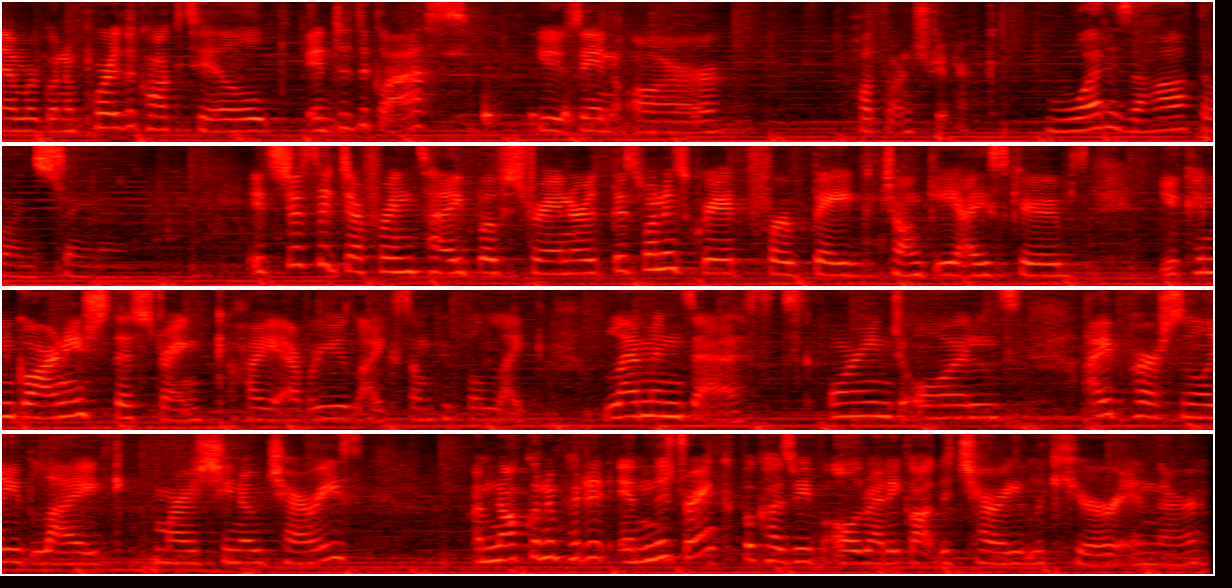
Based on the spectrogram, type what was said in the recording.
Then we're going to pour the cocktail into the glass using our Hawthorne strainer. What is a Hawthorne strainer? It's just a different type of strainer. This one is great for big chunky ice cubes. You can garnish this drink however you like. Some people like lemon zest, orange oils. I personally like maraschino cherries. I'm not going to put it in the drink because we've already got the cherry liqueur in there.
